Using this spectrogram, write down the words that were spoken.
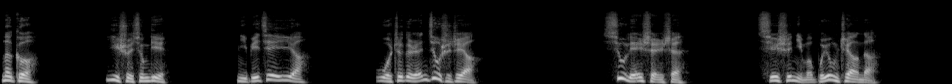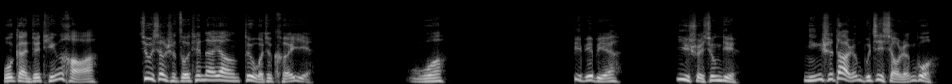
那个，易水兄弟，你别介意啊，我这个人就是这样。秀莲婶婶，其实你们不用这样的，我感觉挺好啊，就像是昨天那样对我就可以。我，别别别，易水兄弟，您是大人不计小人过，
